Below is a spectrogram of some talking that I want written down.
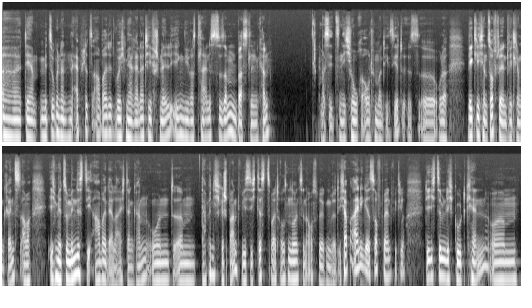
äh, der mit sogenannten Applets arbeitet, wo ich mir relativ schnell irgendwie was Kleines zusammenbasteln kann was jetzt nicht hochautomatisiert ist äh, oder wirklich an Softwareentwicklung grenzt, aber ich mir zumindest die Arbeit erleichtern kann. Und ähm, da bin ich gespannt, wie sich das 2019 auswirken wird. Ich habe einige Softwareentwickler, die ich ziemlich gut kenne. Ähm,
